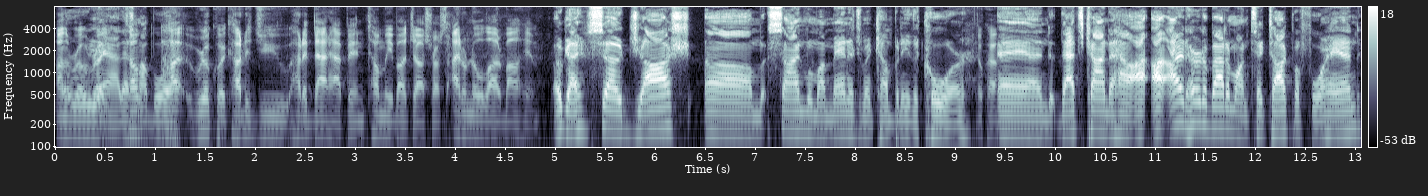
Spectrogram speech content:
on the Oh, road, right? yeah, that's Tell my boy. how- real quick, how did you how did that happen? Tell me about Josh Ross. I don't know a lot about him. Okay, so Josh um, signed with my management company, The Core, Okay. and that's kind of how I, I I'd heard about him on TikTok beforehand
